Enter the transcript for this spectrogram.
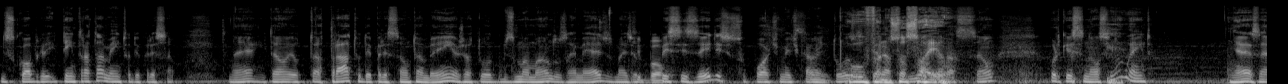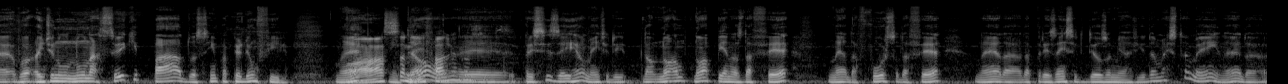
descobre que tem tratamento a depressão. Né? Então eu tra- trato depressão também, eu já estou desmamando os remédios, mas Que eu bom. precisei desse suporte medicamentoso, Ufa, de não sou só terapia, eu. porque senão você não aguenta. É, cê- a gente não, não nasceu equipado assim para perder um filho. Né? Nossa, nem então, fala um negócio é, precisei realmente de não, não, não apenas da fé, né, da força da fé, né, da, da presença de Deus na minha vida, mas também, né, da,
